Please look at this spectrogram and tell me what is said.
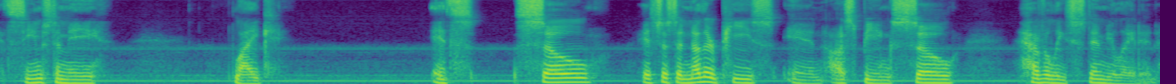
It seems to me like it's so, it's just another piece in us being so heavily stimulated.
